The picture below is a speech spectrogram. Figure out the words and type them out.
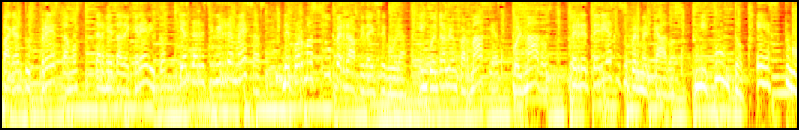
pagar tus préstamos, tarjeta de crédito y hasta recibir remesas de forma súper rápida y segura. Encuéntralo en farmacias, colmados, ferreterías y supermercados. Mi punto es tuyo.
